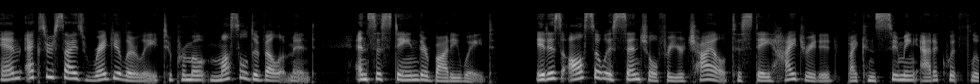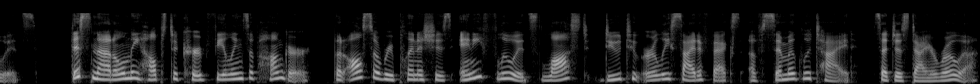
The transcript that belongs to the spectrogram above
and exercise regularly to promote muscle development and sustain their body weight. It is also essential for your child to stay hydrated by consuming adequate fluids. This not only helps to curb feelings of hunger, but also replenishes any fluids lost due to early side effects of semaglutide, such as diarrhea.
